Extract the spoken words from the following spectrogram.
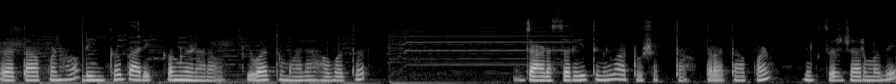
तर आता आपण हा डिंक बारीक करून घेणार आहोत किंवा तुम्हाला हवं तर जाडसरही तुम्ही वाटू शकता. तर आता आपण मिक्सर जारमध्ये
